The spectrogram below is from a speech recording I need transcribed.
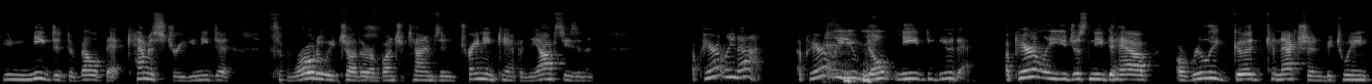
you need to develop that chemistry. You need to throw to each other a bunch of times in training camp in the off season. Apparently not. Apparently you don't need to do that. Apparently you just need to have a really good connection between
